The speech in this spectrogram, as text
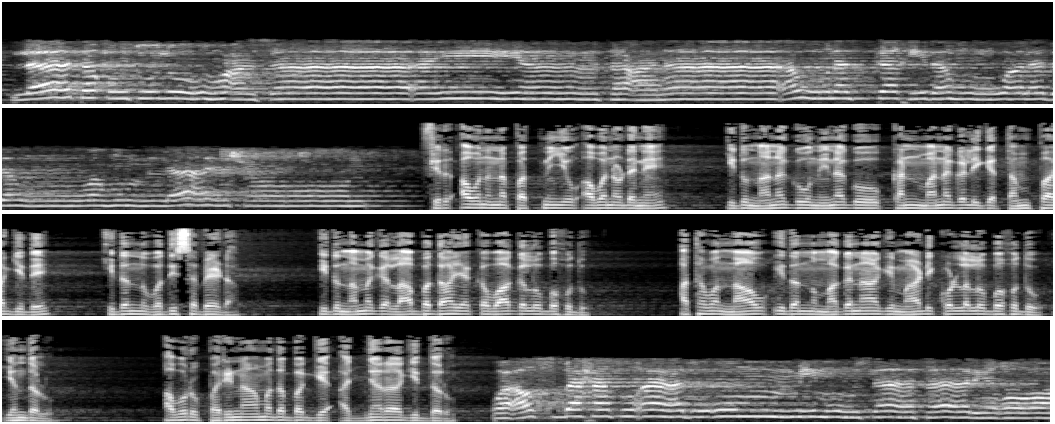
لا تقتلوه عسى أن ينفعنا أو نتخذه ولدا وهم لا يشعرون ಫಿರ್ ಅವನನ ಪತ್ನಿಯು ಅವನೊಡನೆ ಇದು ನನಗೂ ನಿನಗೂ ಕಣ್ಮನಗಳಿಗೆ ತಂಪಾಗಿದೆ ಇದನ್ನು ವಧಿಸಬೇಡ ಇದು ನಮಗೆ ಲಾಭದಾಯಕವಾಗಲೂಬಹುದು ಅಥವಾ ನಾವು ಇದನ್ನು ಮಗನಾಗಿ ಮಾಡಿಕೊಳ್ಳಲೂಬಹುದು ಎಂದಳು ಅವರು ಪರಿಣಾಮದ ಬಗ್ಗೆ ಅಜ್ಞರಾಗಿದ್ದರು وأصبح فؤاد أم موسى فارغا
